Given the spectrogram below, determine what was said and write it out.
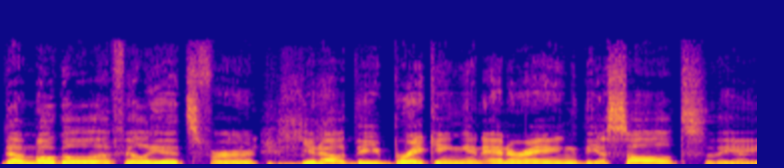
the mogul affiliates for you know the breaking and entering, the assault, the yeah.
